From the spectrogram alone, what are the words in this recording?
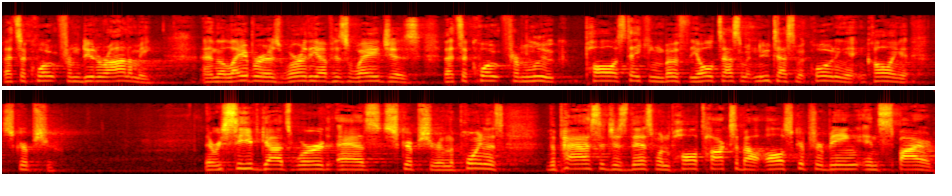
That's a quote from Deuteronomy. And the laborer is worthy of his wages. That's a quote from Luke. Paul is taking both the Old Testament and New Testament, quoting it and calling it scripture. They received God's word as scripture. And the point is, the passage is this when Paul talks about all scripture being inspired.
